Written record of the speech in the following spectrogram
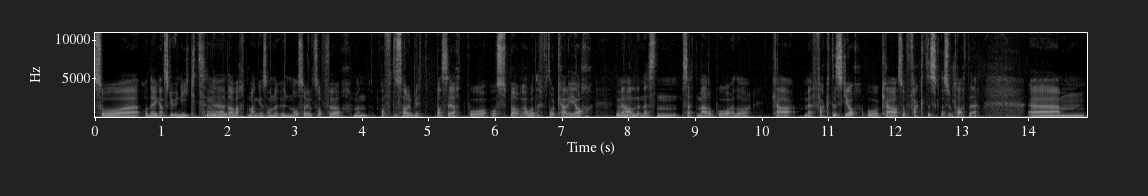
så, og det er ganske unikt. Mm. det har vært mange sånne undersøkelser før, men ofte så har de blitt basert på å spørre bedrifter hva de gjør. Vi har mm. nesten sett mer på eller, hva vi faktisk gjør, og hva som faktisk resultatet er. Um,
